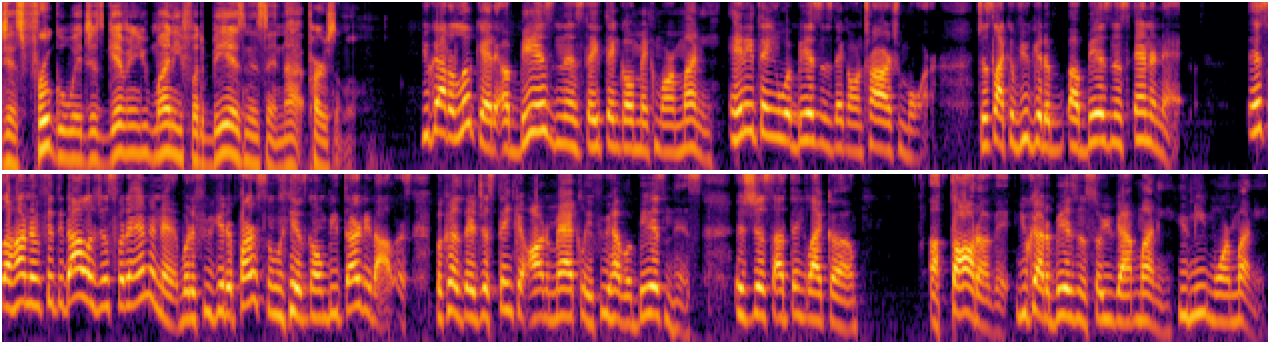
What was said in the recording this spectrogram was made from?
just frugal with just giving you money for the business and not personal. You got to look at it. A business they think gonna make more money. Anything with business they're gonna charge more. Just like if you get a, a business internet, it's $150 just for the internet. But if you get it personally, it's gonna be $30 because they're just thinking automatically. If you have a business, it's just I think like a a thought of it. You got a business, so you got money. You need more money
